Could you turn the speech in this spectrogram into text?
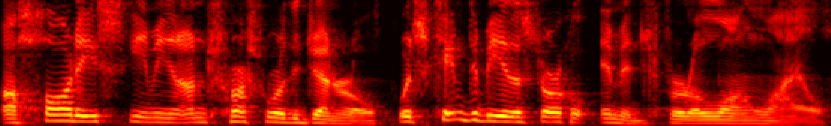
a haughty, scheming, and untrustworthy general, which came to be a historical image for a long while.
